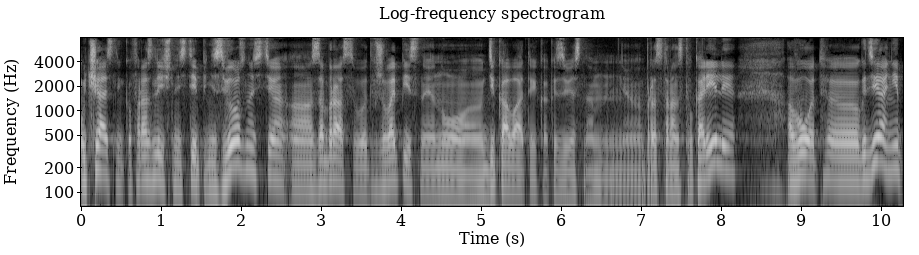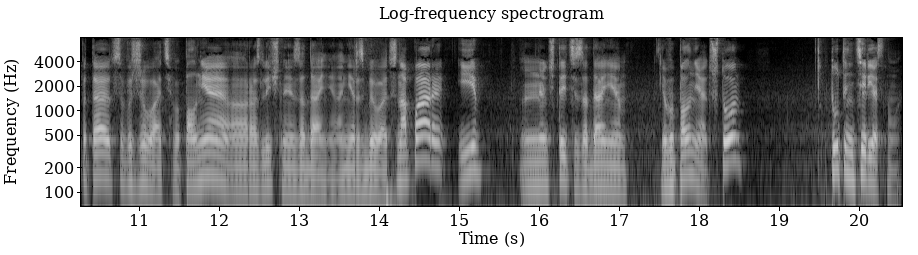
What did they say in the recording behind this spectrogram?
участников различной степени звездности а, забрасывают в живописное, но диковатые, как известно, пространство Карелии, вот, э, где они пытаются выживать, выполняя а, различные задания. Они разбиваются на пары и значит, эти задания выполняют. Что Тут интересного,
